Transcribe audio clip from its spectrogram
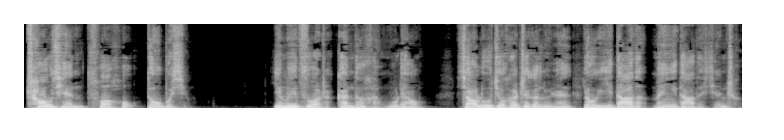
超前错后都不行。因为坐着干等很无聊，小路就和这个女人有一搭的没一搭的闲扯。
